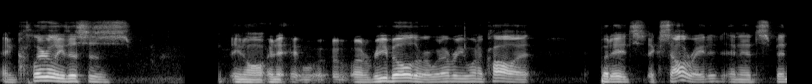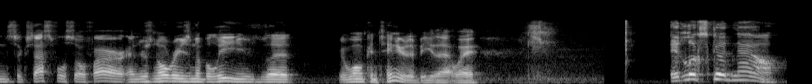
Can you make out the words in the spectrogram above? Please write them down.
and clearly this is, you know, an, a rebuild or whatever you want to call it. But it's accelerated and it's been successful so far, and there's no reason to believe that it won't continue to be that way. It looks good now.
